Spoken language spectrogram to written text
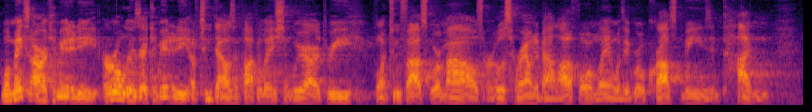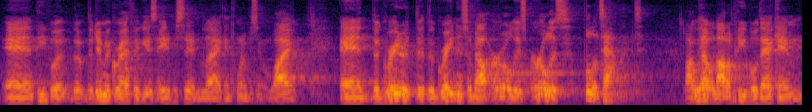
what makes our community, Earle is a community of 2,000 population. We are 3.25 square miles. Earle is surrounded by a lot of farmland where they grow crops, beans, and cotton. And people, the, the demographic is 80% black and 20% white. And the greater, the, the greatness about Earle is Earle is full of talent. Like we have a lot of people that can,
